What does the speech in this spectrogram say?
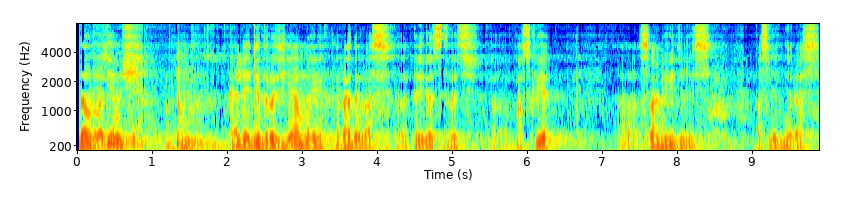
Давр Владимирович, коллеги, друзья, мы рады вас приветствовать э, в Москве. Э, с вами виделись последний раз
